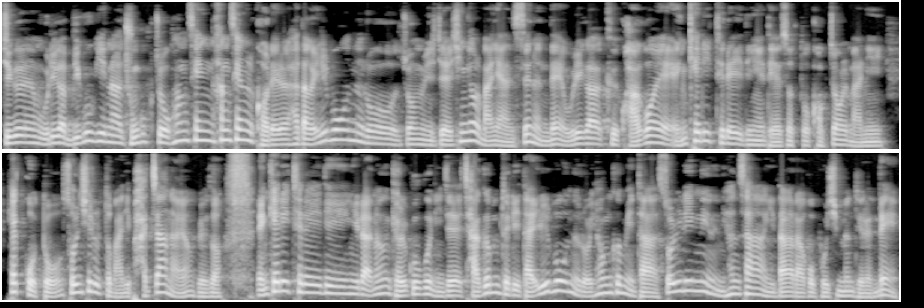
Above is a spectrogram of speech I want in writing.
지금 우리가 미국이나 중국 쪽 항생 항생을 거래를 하다가 일본으로 좀 이제 신경을 많이 안 쓰는데 우리가 그 과거에 엔캐리 트레이딩에 대해서 또 걱정을 많이 했고 또 손실을 또 많이 봤잖아요. 그래서 엔캐리 트레이딩이라는 결국은 이제 자금들이 다 일본으로 현금이 다 쏠리는 현상이다라고 보시면 되는데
